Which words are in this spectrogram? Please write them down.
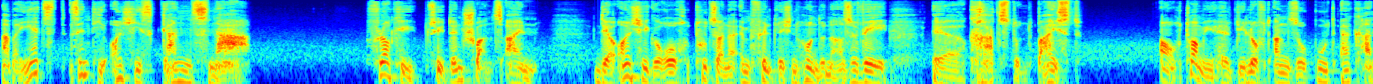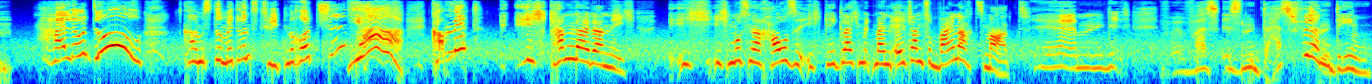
aber jetzt sind die Olchis ganz nah. Flocky zieht den Schwanz ein. Der Olchi-Geruch tut seiner empfindlichen Hundenase weh. Er kratzt und beißt. Auch Tommy hält die Luft an, so gut er kann. Hallo du! Kommst du mit uns Tüten rutschen? Ja, komm mit! Ich kann leider nicht. Ich, ich muss nach Hause. Ich gehe gleich mit meinen Eltern zum Weihnachtsmarkt. Ähm, was ist denn das für ein Ding?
